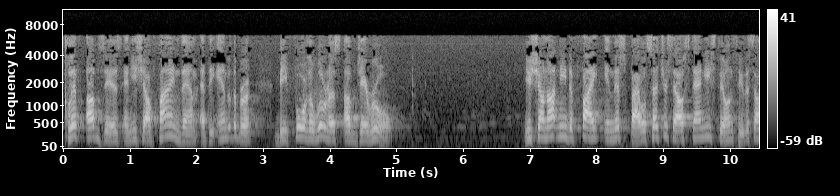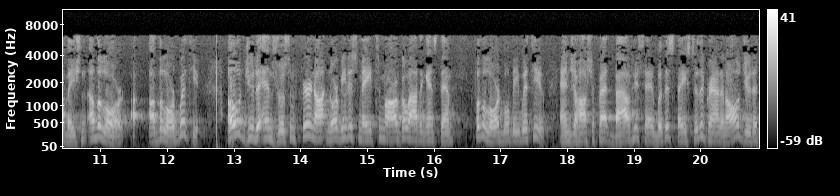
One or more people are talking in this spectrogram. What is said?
cliff of Ziz, and ye shall find them at the end of the brook before the wilderness of Jeruel. You shall not need to fight in this battle. Set yourselves, stand ye still, and see the salvation of the Lord uh, of the Lord with you. O Judah and Jerusalem, fear not, nor be dismayed. Tomorrow go out against them, for the Lord will be with you. And Jehoshaphat bowed his head with his face to the ground, and all Judah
